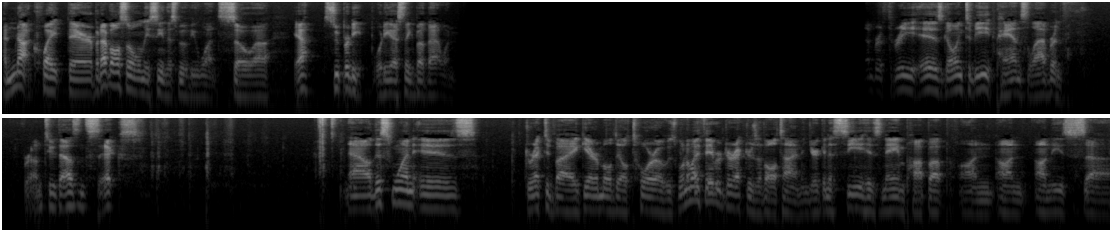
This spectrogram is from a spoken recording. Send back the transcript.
I'm not quite there, but I've also only seen this movie once, so. Uh, yeah, super deep. What do you guys think about that one? Number three is going to be Pan's Labyrinth from 2006. Now, this one is directed by Guillermo del Toro, who's one of my favorite directors of all time, and you're going to see his name pop up on on on these uh,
